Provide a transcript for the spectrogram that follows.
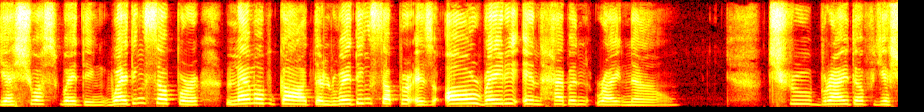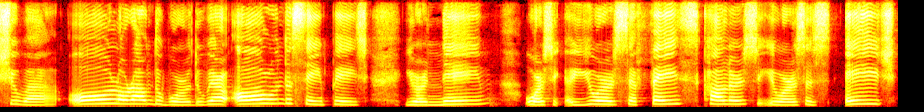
Yeshua's wedding, wedding supper, Lamb of God. The wedding supper is already in heaven right now. True bride of Yeshua, all around the world, we are all on the same page. Your name, or your face colors, your age,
